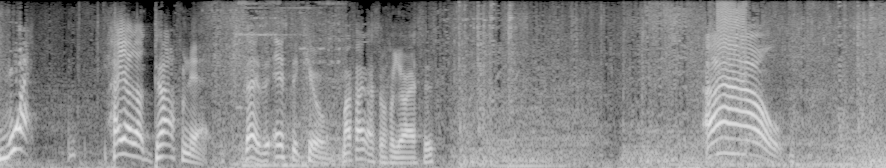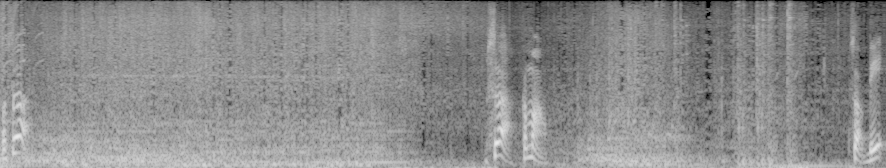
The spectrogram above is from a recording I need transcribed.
What? How y'all die from that? That is an instant kill. My fact, I got something for your asses. Ow! What's up? What's up? Come on. What's up, bitch?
